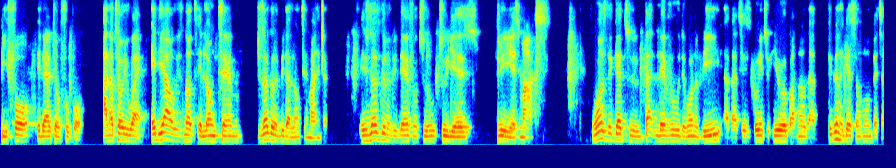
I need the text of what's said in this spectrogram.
before a director of football, and I'll tell you why. Eddie Howe is not a long term. He's not going to be that long term manager. He's just going to be there for two two years, three years max. Once they get to that level they want to be, that is going to Europe and all that, they're going to get someone better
